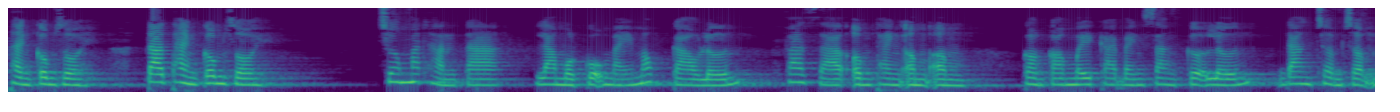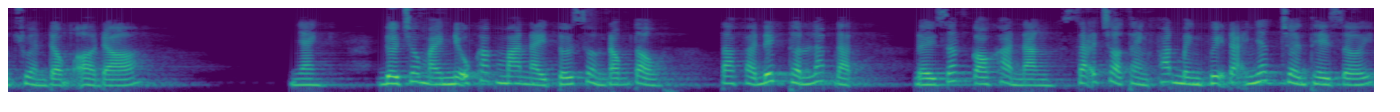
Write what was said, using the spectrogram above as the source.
Thành công rồi, ta thành công rồi. Trước mắt hắn ta là một cỗ máy móc cao lớn, phát ra âm thanh ầm ầm, còn có mấy cái bánh răng cỡ lớn đang chậm chậm chuyển động ở đó. Nhanh, đưa chiếc máy nhiễu khắc ma này tới xưởng đóng tàu, ta phải đích thân lắp đặt. Đây rất có khả năng sẽ trở thành phát minh vĩ đại nhất trên thế giới.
